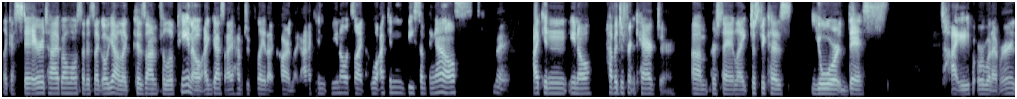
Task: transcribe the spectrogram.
like a stereotype almost that it's like, oh yeah, like because I'm Filipino, I guess I have to play that card. Like I can, you know, it's like, well, I can be something else. Right. I can, you know, have a different character, um, per se. Like just because you're this type or whatever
